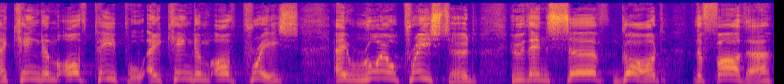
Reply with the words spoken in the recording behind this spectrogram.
a kingdom of people, a kingdom of priests, a royal priesthood who then serve God the Father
